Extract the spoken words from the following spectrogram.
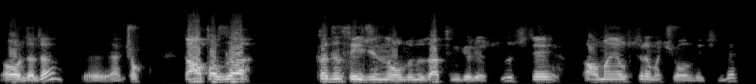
orada da. Ee, yani çok daha fazla kadın seyircinin olduğunu zaten görüyorsunuz. İşte Almanya-Avusturya maçı olduğu için de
